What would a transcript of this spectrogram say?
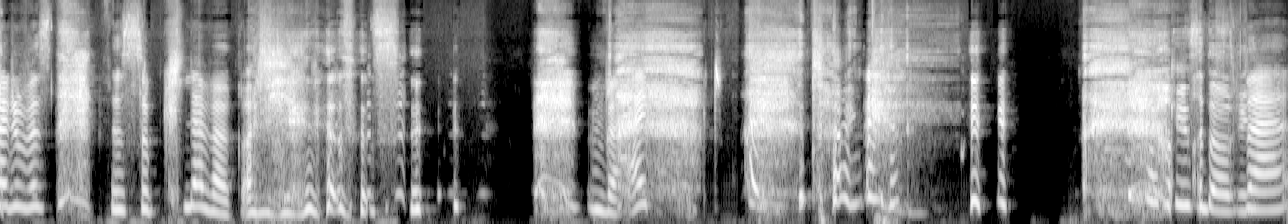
Ja, du bist, bist so clever, Ronny. Das ist beeindruckt. Danke. Okay, Und sorry. zwar,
